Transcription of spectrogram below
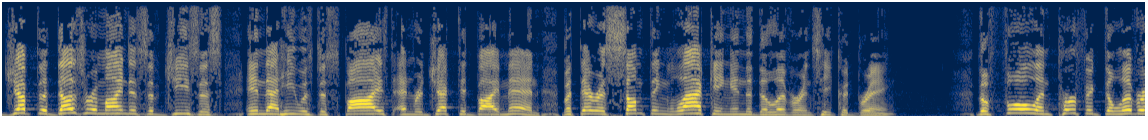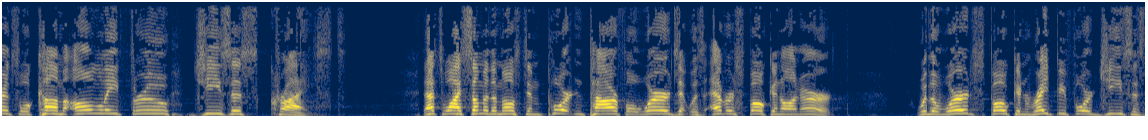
Jephthah does remind us of Jesus in that he was despised and rejected by men, but there is something lacking in the deliverance he could bring. The full and perfect deliverance will come only through Jesus Christ. That's why some of the most important, powerful words that was ever spoken on earth were a word spoken right before Jesus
